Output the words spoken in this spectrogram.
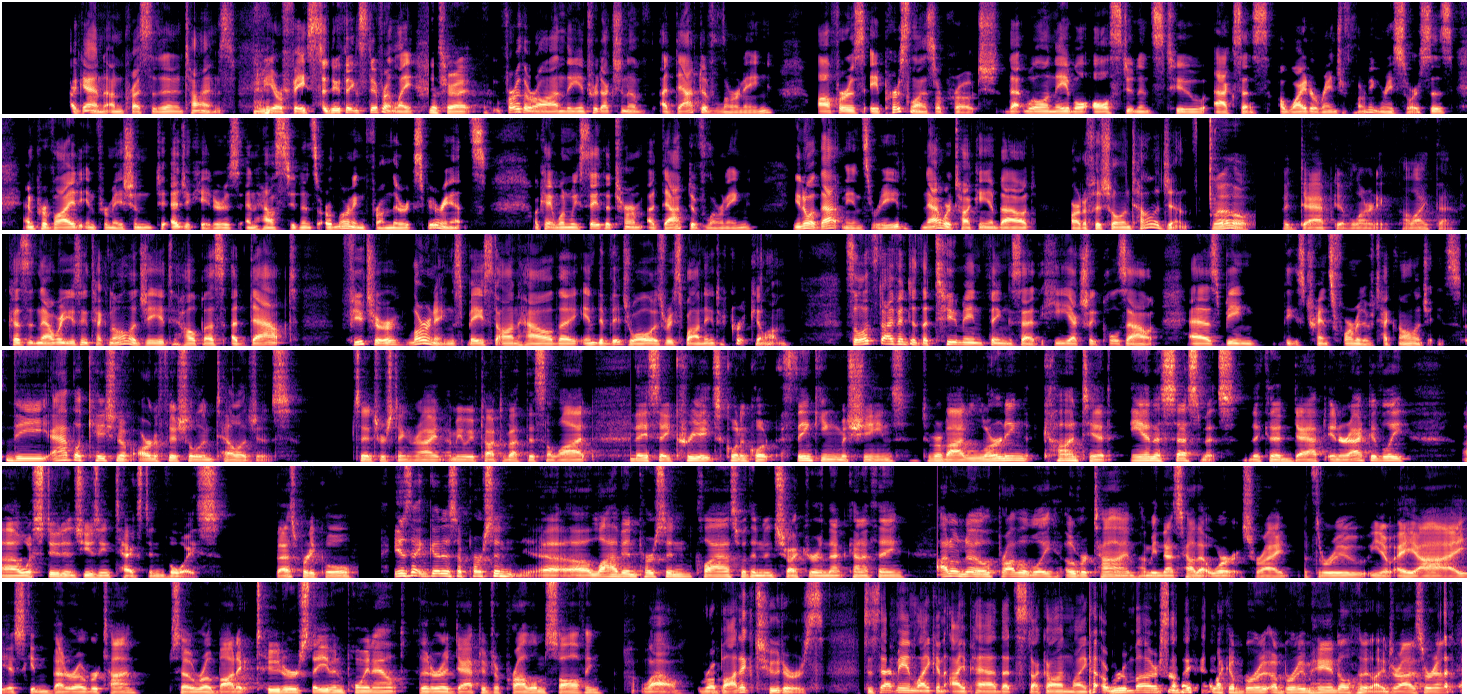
Again, unprecedented times. We are faced to do things differently. That's right. Further on, the introduction of adaptive learning offers a personalized approach that will enable all students to access a wider range of learning resources and provide information to educators and how students are learning from their experience. Okay, when we say the term adaptive learning, you know what that means, Reed. Now we're talking about artificial intelligence. Oh, adaptive learning. I like that. Because now we're using technology to help us adapt future learnings based on how the individual is responding to curriculum. So let's dive into the two main things that he actually pulls out as being these transformative technologies. The application of artificial intelligence. It's interesting, right? I mean, we've talked about this a lot. They say creates quote unquote thinking machines to provide learning content and assessments that can adapt interactively uh, with students using text and voice. That's pretty cool. Is that good as a person, uh, a live in person class with an instructor and that kind of thing? I don't know, probably over time. I mean, that's how that works, right? Through, you know, AI, it's getting better over time. So robotic tutors, they even point out that are adaptive to problem solving. Wow. Robotic tutors. Does that mean like an iPad that's stuck on like a Roomba or something? Like a, bro- a broom handle that like drives around?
